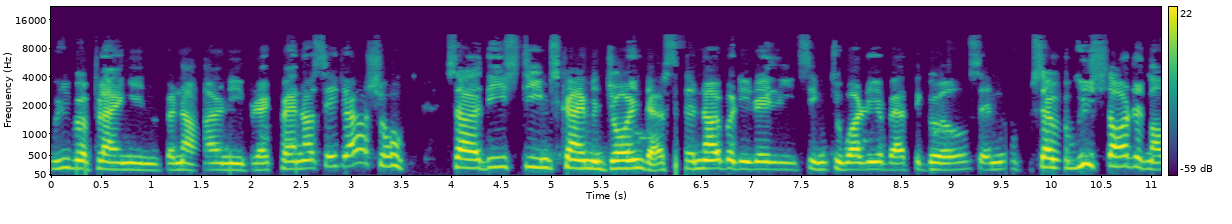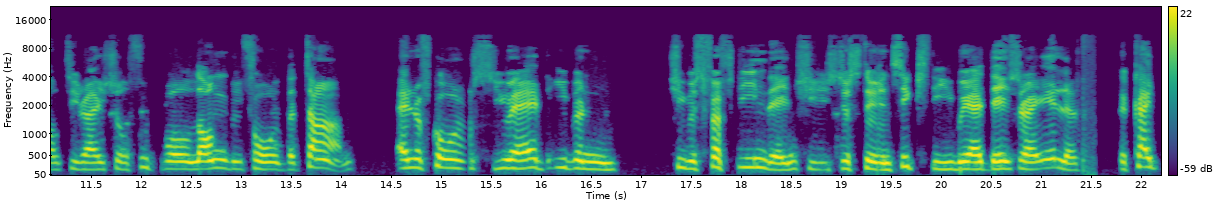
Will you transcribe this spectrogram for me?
We were playing in Benoni, Brakpan. I said, yeah, sure. So these teams came and joined us and nobody really seemed to worry about the girls. And so we started multiracial football long before the time. And of course you had even she was 15 then. She's just turned 60. We had Desiree Ellis, the Cape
